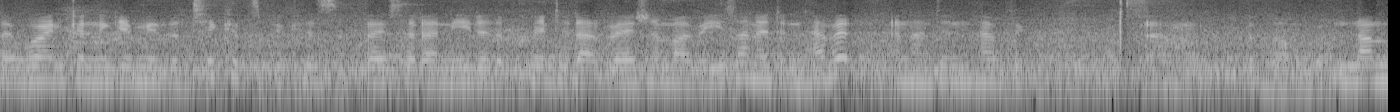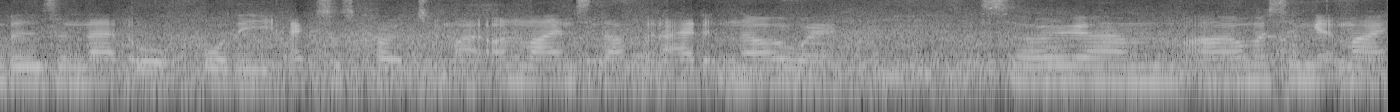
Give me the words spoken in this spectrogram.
they weren't going to give me the tickets because they said I needed a printed out version of my visa and I didn't have it and I didn't have the, um, the Number. numbers and that or, or the access code to my online stuff and I had it nowhere. So um, I almost didn't get my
